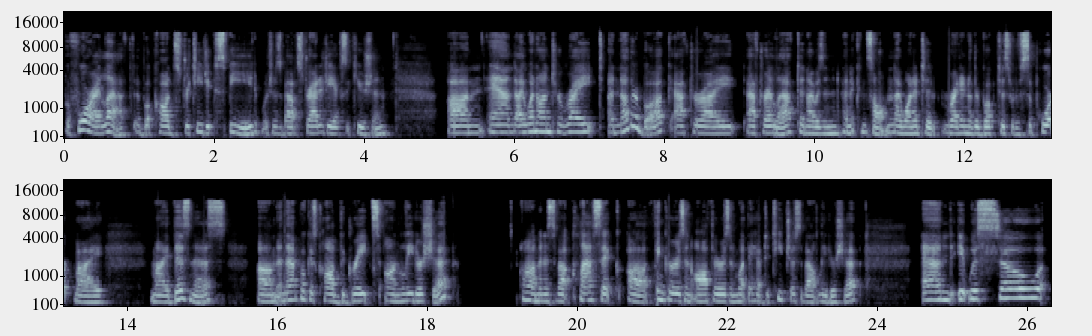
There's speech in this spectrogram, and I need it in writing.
before I left, a book called Strategic Speed, which is about strategy execution. Um, and I went on to write another book after I after I left, and I was an independent consultant. I wanted to write another book to sort of support my my business, um, and that book is called The Greats on Leadership, um, and it's about classic uh, thinkers and authors and what they have to teach us about leadership. And it was so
